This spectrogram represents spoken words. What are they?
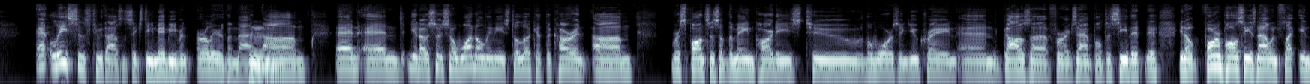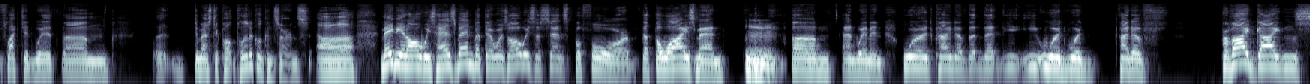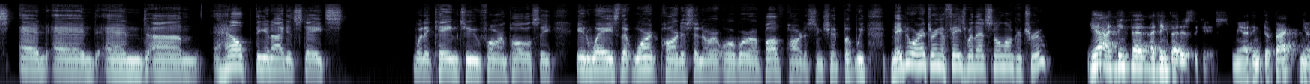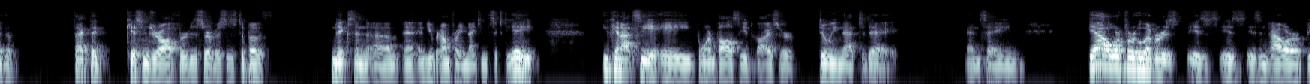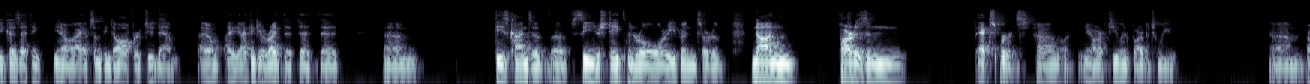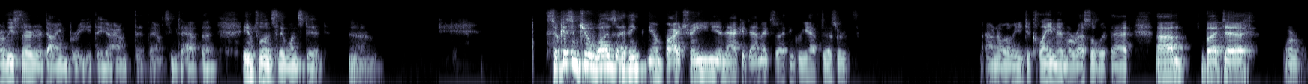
at least since 2016, maybe even earlier than that. Hmm. Um, and and you know, so so one only needs to look at the current um, responses of the main parties to the wars in Ukraine and Gaza, for example, to see that uh, you know foreign policy is now infle- inflected with. Um, uh, domestic po- political concerns. Uh, maybe it always has been, but there was always a sense before that the wise men mm. um, and women would kind of that that would would kind of provide guidance and and and um, help the United States when it came to foreign policy in ways that weren't partisan or or were above partisanship. But we maybe we're entering a phase where that's no longer true. Yeah, I think that I think that is the case. I mean, I think the fact you know the fact that Kissinger offered his services to both Nixon um, and, and, Hubert Humphrey in 1968, you cannot see a foreign policy advisor doing that today and saying, "Yeah, I'll work for whoever is is is is in power because I think you know I have something to offer to them." I don't. I, I think you're right that that that um, these kinds of, of senior statesman role or even sort of non-partisan experts, um, you know, are few and far between um, or at least they're a dying breed. They don't they don't seem to have the influence they once did. Um, so Kissinger was, I think, you know, by training an academic. So I think we have to sort of, I don't know, we need to claim him or wrestle with that. Um, but uh, or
